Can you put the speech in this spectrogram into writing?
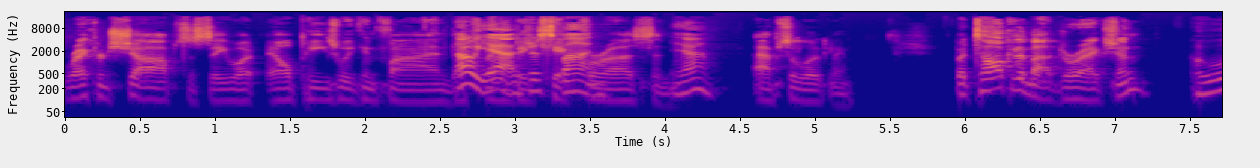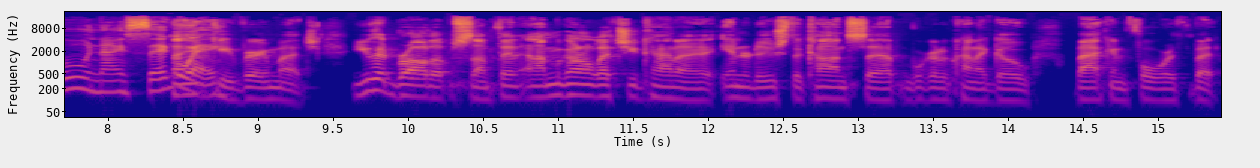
record shops to see what LPs we can find. Oh, been a yeah, big just kick fun. for us, and yeah. absolutely. But talking about direction, Ooh, nice segue. thank you very much. You had brought up something, and I'm going to let you kind of introduce the concept. We're going to kind of go back and forth, but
